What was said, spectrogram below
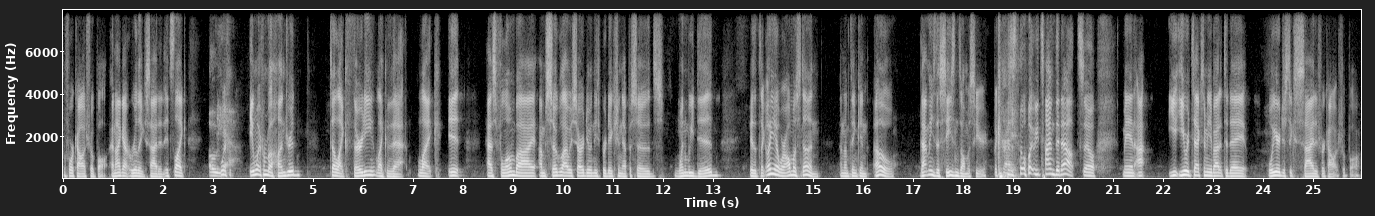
before college football, and I got really excited. It's like oh yeah, it went from, it went from 100 to like 30 like that. Like it has flown by. I'm so glad we started doing these prediction episodes when we did, because it's like oh yeah, we're almost done, and I'm thinking oh that means the season's almost here because right. the way we timed it out. So man, I you, you were texting me about it today we are just excited for college football.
